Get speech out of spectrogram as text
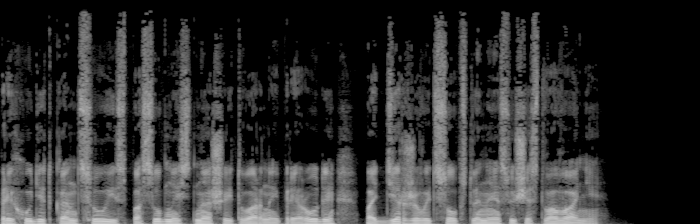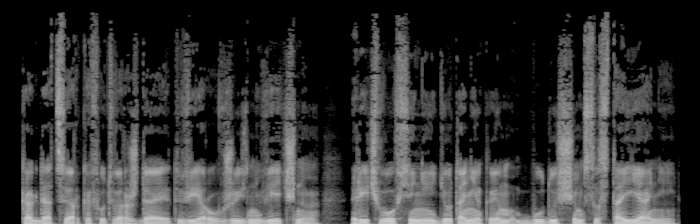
приходит к концу и способность нашей тварной природы поддерживать собственное существование. Когда Церковь утверждает веру в жизнь вечную, речь вовсе не идет о некоем будущем состоянии,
